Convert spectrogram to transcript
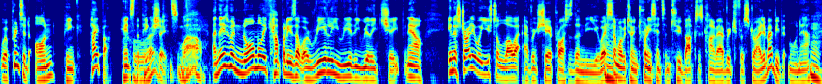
were printed on pink paper, hence the pink sheets. Wow. And these were normally companies that were really, really, really cheap. Now, in Australia, we're used to lower average share prices than the US. Mm. Somewhere between 20 cents and 2 bucks is kind of average for Australia, maybe a bit more now. Mm.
